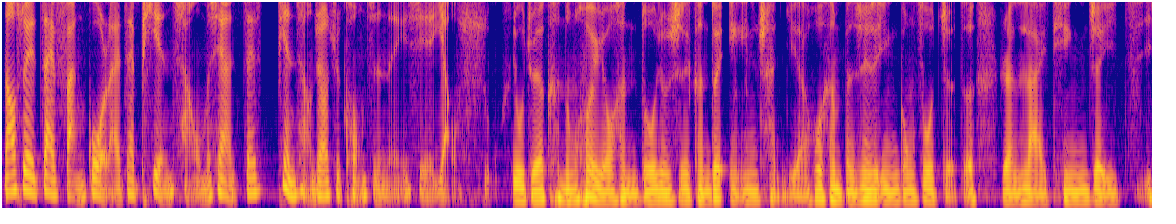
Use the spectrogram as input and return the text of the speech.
然后所以再反过来在片场，我们现在在片场就要去控制那一些要素。我觉得可能会有很多就是可能对影音产业啊，或可能本身也是影音工作者的人来听这一集。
